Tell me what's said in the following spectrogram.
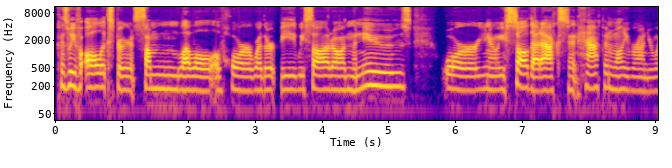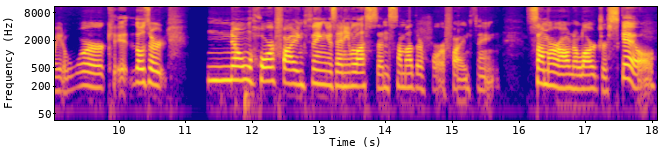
Because we've all experienced some level of horror, whether it be we saw it on the news or, you know, you saw that accident happen while you were on your way to work. It, those are no horrifying thing is any less than some other horrifying thing. Some are on a larger scale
